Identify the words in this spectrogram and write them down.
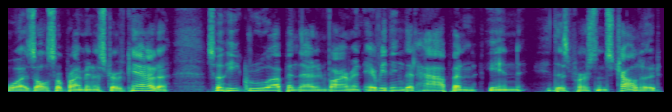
was also Prime Minister of Canada. So he grew up in that environment. Everything that happened in this person's childhood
